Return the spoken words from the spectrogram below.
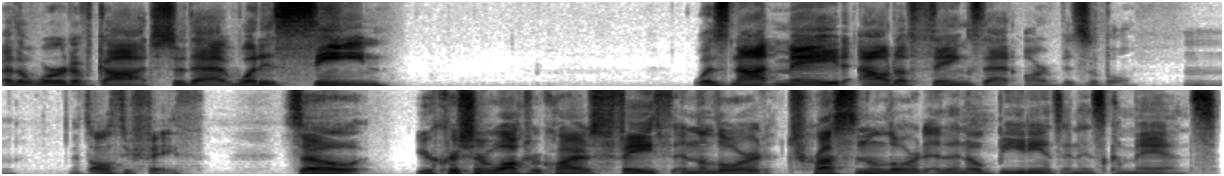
By the word of God, so that what is seen was not made out of things that are visible. It's all through faith. So your Christian walk requires faith in the Lord, trust in the Lord, and then obedience in his commands.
